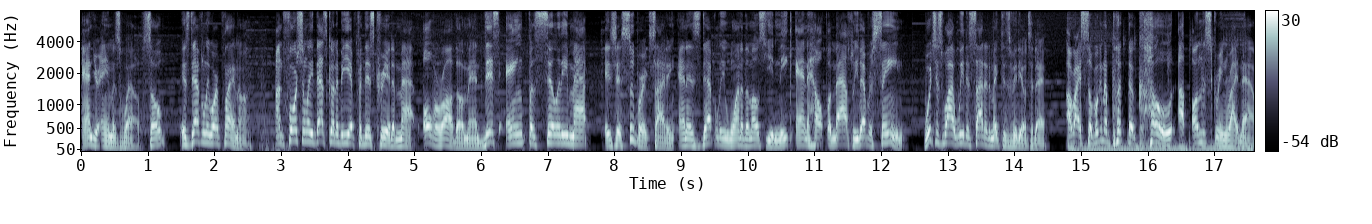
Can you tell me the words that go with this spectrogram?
and your aim as well, so it's definitely worth playing on. Unfortunately, that's going to be it for this creative map. Overall though, man, this aim facility map is just super exciting and is definitely one of the most unique and helpful maps we've ever seen, which is why we decided to make this video today. All right, so we're gonna put the code up on the screen right now.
